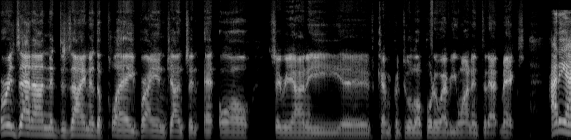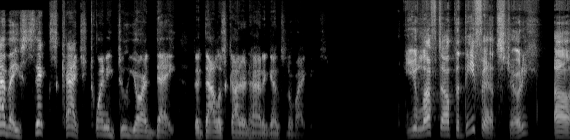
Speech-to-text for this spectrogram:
Or is that on the design of the play? Brian Johnson et al., Sirianni, uh, Kevin Patullo, put whoever you want into that mix. How do you have a six catch, 22 yard day that Dallas Goedert had against the Vikings? you left out the defense, Jody. Uh,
